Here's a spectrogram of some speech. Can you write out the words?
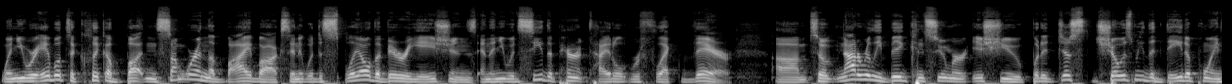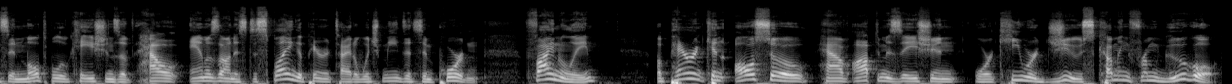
when you were able to click a button somewhere in the buy box and it would display all the variations, and then you would see the parent title reflect there. Um, so, not a really big consumer issue, but it just shows me the data points in multiple locations of how Amazon is displaying a parent title, which means it's important. Finally, a parent can also have optimization or keyword juice coming from Google.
